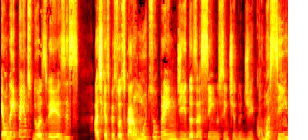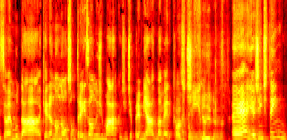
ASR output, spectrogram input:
Eu nem penso duas vezes. Acho que as pessoas ficaram muito surpreendidas, assim, no sentido de como assim você vai mudar? Querendo ou não, são três anos de marca, a gente é premiado na América Quase Latina. Um filho, né? É, e a gente tem,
